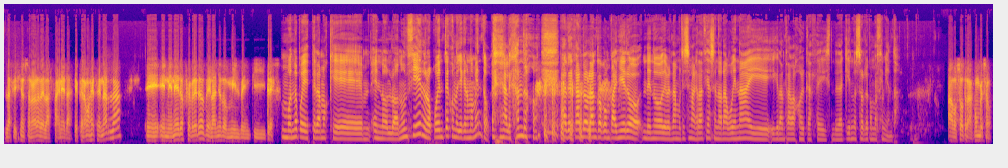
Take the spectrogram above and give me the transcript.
la sesión sonora de las faeneras, que esperamos estrenarla eh, en enero, febrero del año 2023. Bueno, pues esperamos que nos lo anuncie, nos lo cuentes cuando llegue el momento. Alejandro, Alejandro Blanco, compañero, de nuevo, de verdad, muchísimas gracias, enhorabuena y gran trabajo el que hacéis. Desde aquí nuestro reconocimiento. A vosotras, un beso.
